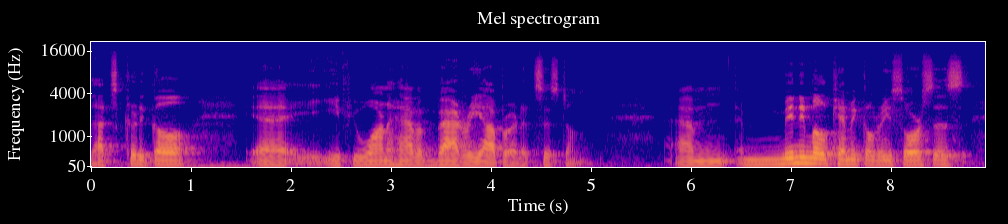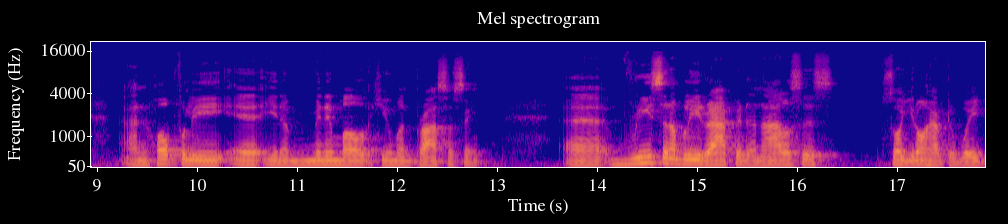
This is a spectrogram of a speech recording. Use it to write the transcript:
that's critical uh, if you want to have a battery operated system. Um, minimal chemical resources and hopefully uh, you know, minimal human processing. Uh, reasonably rapid analysis so you don't have to wait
